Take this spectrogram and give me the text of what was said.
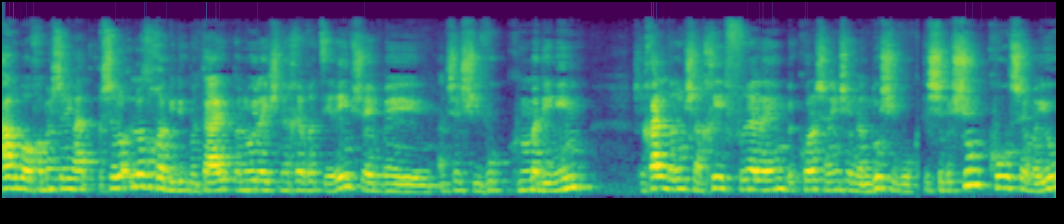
ארבע או חמש שנים, שלא, לא זוכרת בדיוק מתי, פנו אליי שני חבר'ה צעירים שהם אה, אנשי שיווק מדהימים, שאחד הדברים שהכי הפריע להם בכל השנים שהם למדו שיווק, זה שבשום קורס שהם היו,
